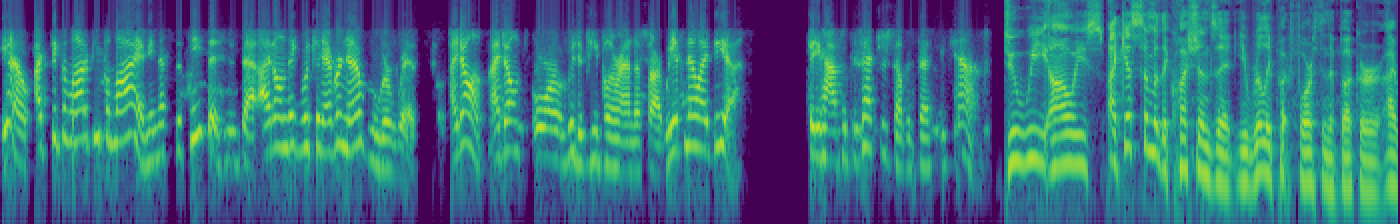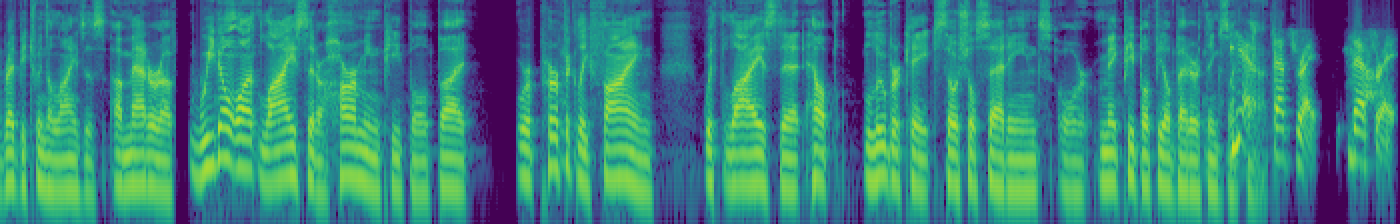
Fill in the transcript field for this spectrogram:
you know, I think a lot of people lie. I mean, that's the thesis is that I don't think we could ever know who we're with. I don't. I don't, or who the people around us are. We have no idea. So you have to protect yourself as best you can. Do we always? I guess some of the questions that you really put forth in the book, or I read between the lines, is a matter of we don't want lies that are harming people, but we're perfectly fine with lies that help lubricate social settings or make people feel better, things like yes, that. that's right. That's right.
